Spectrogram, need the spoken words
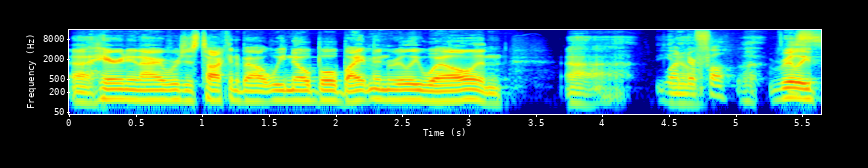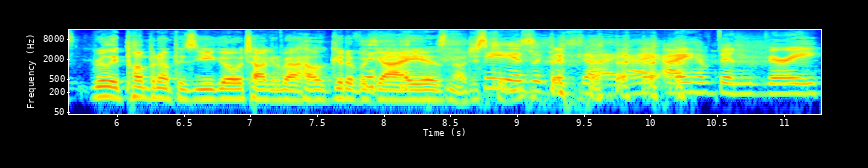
uh, Harriet and I were just talking about we know Bo Biteman really well, and uh, you know, Wonderful. really, really pumping up his ego, talking about how good of a guy he is. No, just He kidding. is a good guy. I, I have been very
